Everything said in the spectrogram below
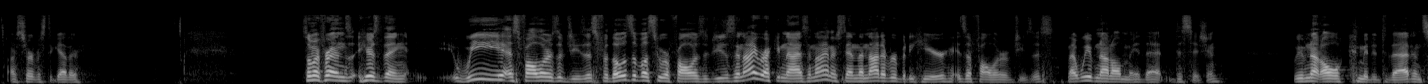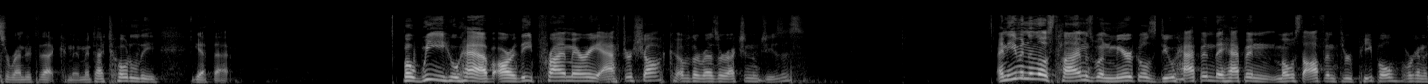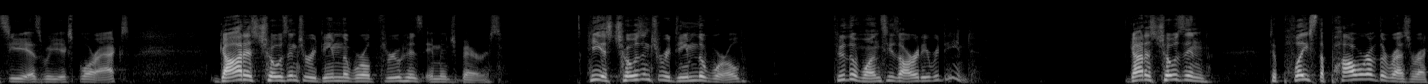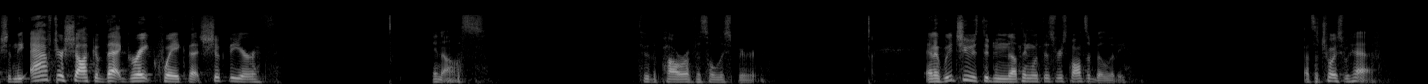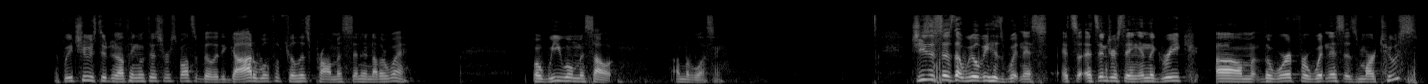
our service together. So, my friends, here's the thing we, as followers of Jesus, for those of us who are followers of Jesus, and I recognize and I understand that not everybody here is a follower of Jesus, that we have not all made that decision. We have not all committed to that and surrendered to that commitment. I totally get that. But we who have are the primary aftershock of the resurrection of Jesus. And even in those times when miracles do happen, they happen most often through people. We're going to see as we explore Acts. God has chosen to redeem the world through his image bearers. He has chosen to redeem the world through the ones he's already redeemed. God has chosen to place the power of the resurrection, the aftershock of that great quake that shook the earth, in us through the power of his Holy Spirit. And if we choose to do nothing with this responsibility, that's a choice we have. If we choose to do nothing with this responsibility, God will fulfill his promise in another way. But we will miss out on the blessing. Jesus says that we'll be his witness. It's, it's interesting. In the Greek, um, the word for witness is martus.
